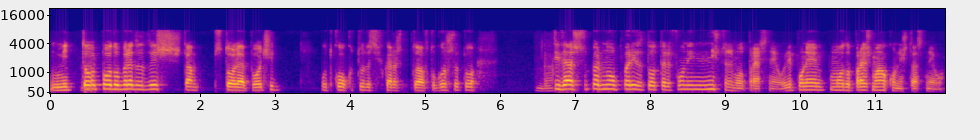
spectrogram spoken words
Ми, то е по-добре да дадеш там 100 лева повече, отколкото да си вкараш това автогол, защото да. ти даваш супер много пари за този телефон и нищо не мога да правиш с него. Или поне мога да правиш малко неща с него.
